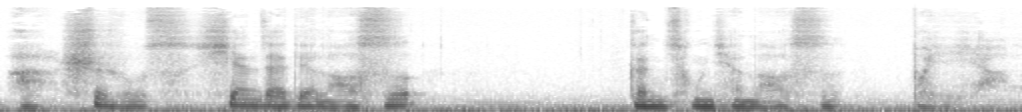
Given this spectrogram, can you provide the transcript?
啊是如此，现在的老师跟从前老师不一样了。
